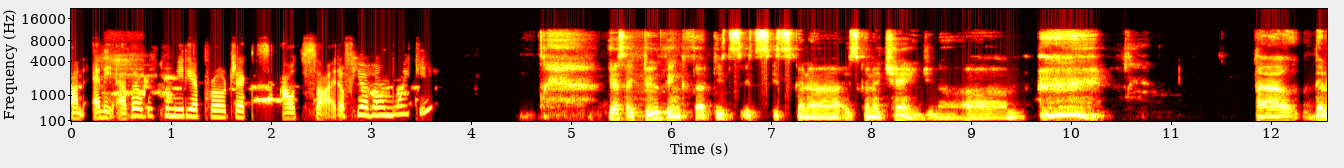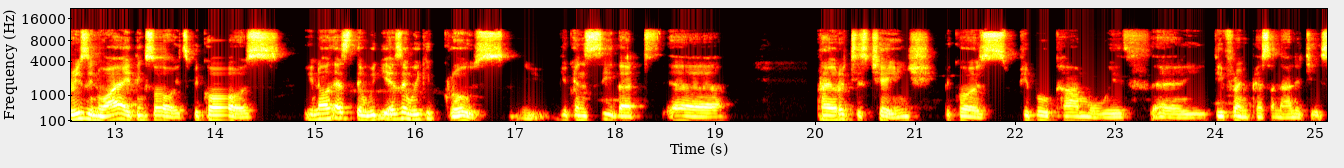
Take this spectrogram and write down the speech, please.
on any other Wikimedia projects outside of your home wiki? Yes, I do think that it's it's it's gonna it's gonna change. You know, um, uh, the reason why I think so it's because you know as the wiki as the wiki grows, you, can see that uh, priorities change because people come with uh, different personalities.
